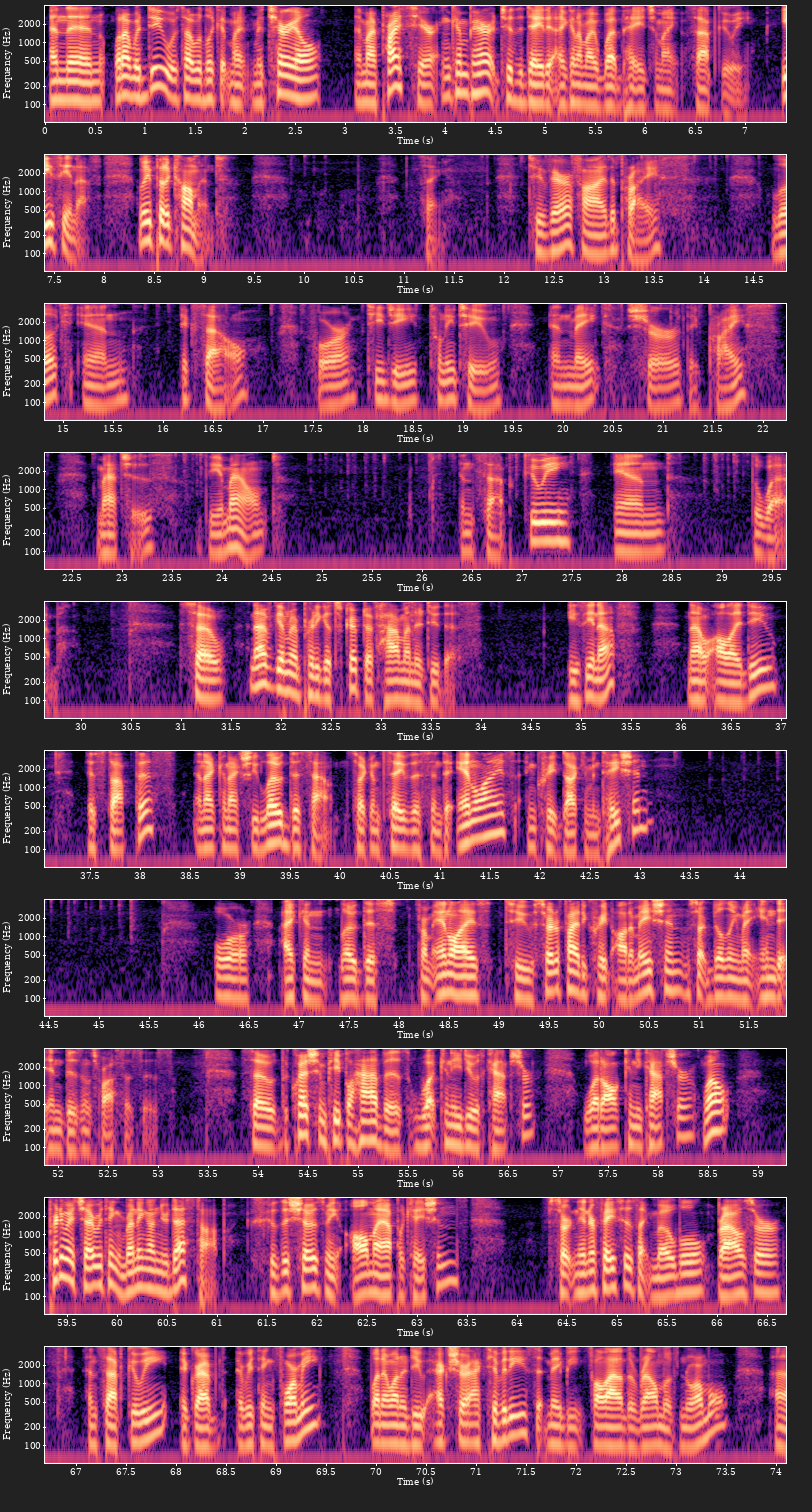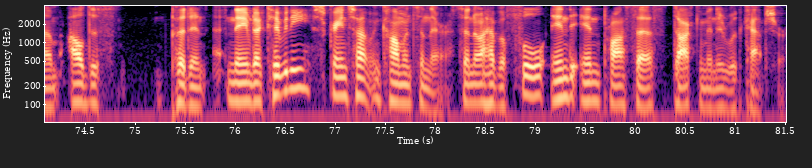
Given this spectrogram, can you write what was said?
and then what I would do is I would look at my material and my price here and compare it to the data I get on my web page and my SAP GUI. Easy enough. Let me put a comment saying to verify the price, look in Excel for TG22 and make sure the price matches the amount in SAP GUI and the web. So now I've given a pretty good script of how I'm going to do this. Easy enough. Now all I do is stop this and I can actually load this out. So I can save this into Analyze and create documentation. Or I can load this from Analyze to Certify to create automation and start building my end-to-end -end business processes. So the question people have is what can you do with Capture? What all can you capture? Well, pretty much everything running on your desktop because this shows me all my applications, certain interfaces like mobile, browser, and SAP GUI. It grabbed everything for me. When I want to do extra activities that maybe fall out of the realm of normal, um, I'll just put in named activity, screenshot, and comments in there. So now I have a full end-to-end process documented with Capture.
